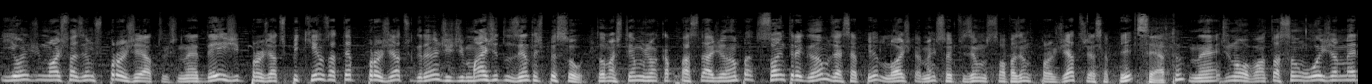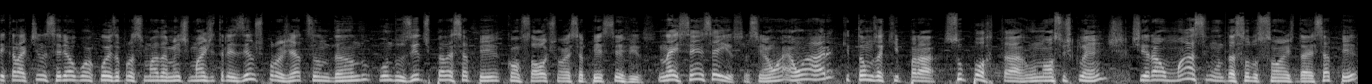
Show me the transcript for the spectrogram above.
e onde nós fazemos projetos, né, desde projetos pequenos até projetos grandes de mais de 200 pessoas. Então nós temos uma capacidade ampla, só entregamos SAP, logicamente, só fizemos, só fazemos projetos de SAP. Certo. Né? De novo, uma atuação hoje na América Latina seria alguma coisa aproximadamente mais de 300 projetos andando, conduzidos pela SAP Consulting ou SAP Serviço. Na essência é isso, assim, é uma, é uma área que estamos aqui para suportar os nossos clientes, tirar o máximo das soluções da SAP,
